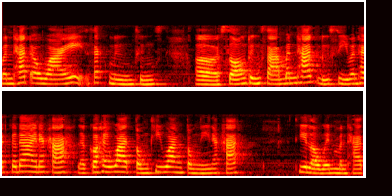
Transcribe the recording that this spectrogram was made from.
บรรทัดเอาไว้สักหนึ่งถึงเอ่อสองถึงสามบรรทัด หรือสี่บรรทัดก็ได้นะคะ แล้วก็ให้วาดตรงที่ว่างตรงนี้นะคะ ที่เราเว้นบรรทัด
